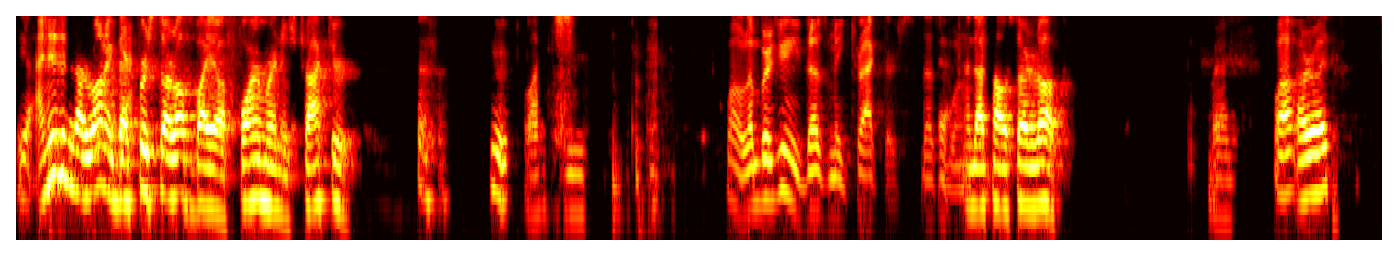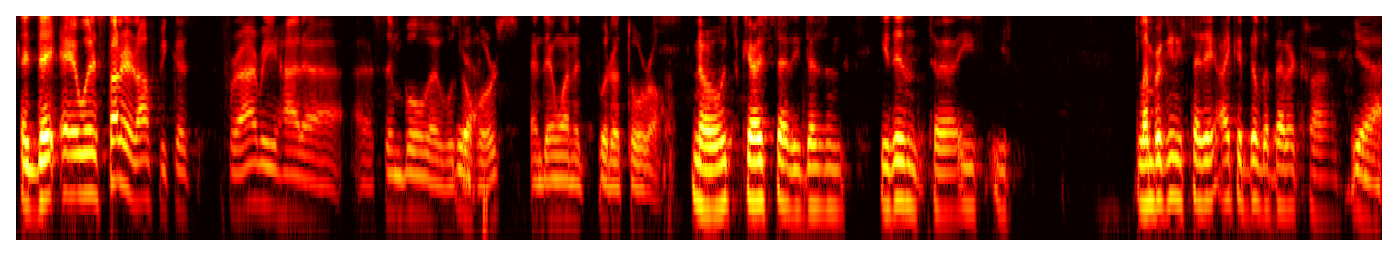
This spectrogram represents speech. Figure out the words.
Yeah. And isn't it ironic that Yeah. first started off by a farmer and his tractor? Well, Lamborghini does make tractors. That's Yeah. one. and that's how it started off. Right. well, All right. It, they, it was started off because Ferrari had a, a symbol that was a horse, and they wanted to put a toro. no, it's guy said he doesn't. He didn't. Uh, he, he, Lamborghini said hey, I could build a better car, Yeah,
